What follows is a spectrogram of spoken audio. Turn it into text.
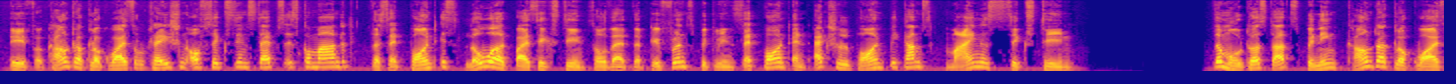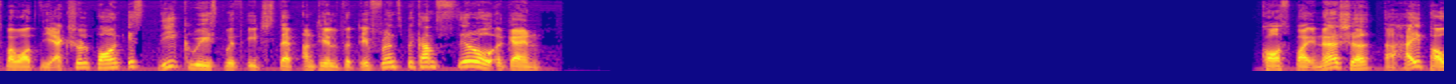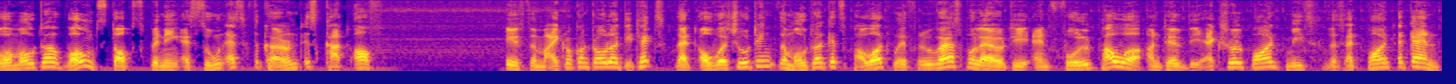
If a counterclockwise rotation of 16 steps is commanded, the set point is lowered by 16 so that the difference between set point and actual point becomes minus 16. The motor starts spinning counterclockwise by what the actual point is decreased with each step until the difference becomes 0 again. Caused by inertia, a high power motor won't stop spinning as soon as the current is cut off. If the microcontroller detects that overshooting, the motor gets powered with reverse polarity and full power until the actual point meets the set point again.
